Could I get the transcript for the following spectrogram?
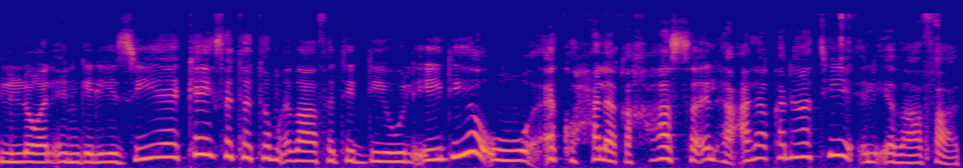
للغة الإنجليزية كيف تتم إضافة ال d وال ed وأكو حلقة خاصة لها على قناتي الإضافات.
